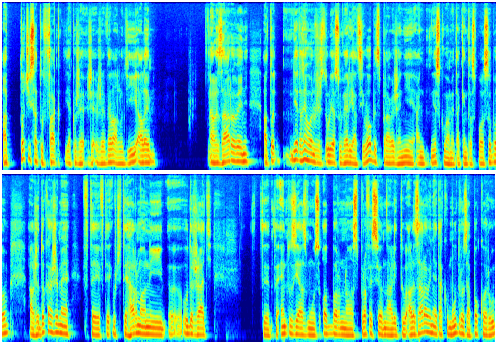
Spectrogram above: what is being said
A točí sa tu fakt, akože, že, že veľa ľudí, ale ale zároveň, a to teraz nehovorím, že ľudia sú veriaci, vôbec práve, že nie, ani neskúmame takýmto spôsobom, ale že dokážeme v tej, v tej určitej harmonii e, udržať ten entuziasmus, odbornosť, profesionalitu, ale zároveň aj takú múdrosť a pokoru,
